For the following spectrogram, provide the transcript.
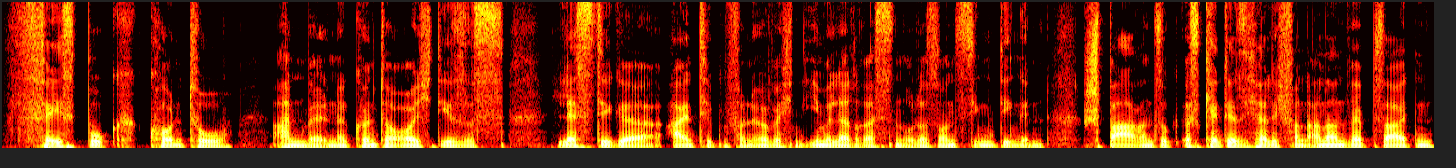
Facebook-Konto anmelden. Dann könnt ihr euch dieses lästige Eintippen von irgendwelchen E-Mail-Adressen oder sonstigen Dingen sparen. So, das kennt ihr sicherlich von anderen Webseiten,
